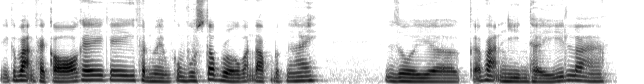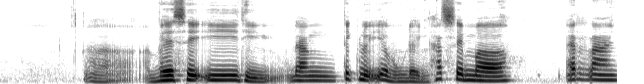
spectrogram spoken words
thì các bạn phải có cái cái phần mềm công vụ stop pro bạn đọc được ngay. Rồi uh, các bạn nhìn thấy là ờ, uh, VCI thì đang tích lũy ở vùng đỉnh HCM SSI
